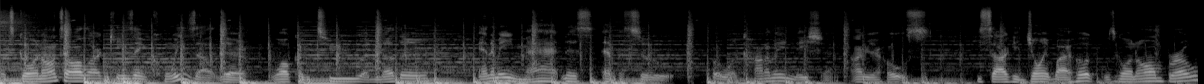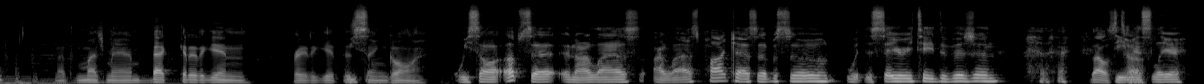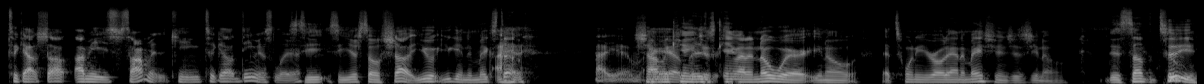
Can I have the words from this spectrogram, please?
What's going on to all our kings and queens out there? Welcome to another Anime Madness episode for Wakaname Nation. I'm your host, Hisaki, joined by Hook. What's going on, bro? Nothing much, man. Back at it again, ready to get this s- thing going. We saw upset in our last our last podcast episode with the Seireitei division. That was Demon tough. Slayer took out Shop. I mean, Shaman King took out Demon Slayer. See, see, you're so shocked. You you getting it mixed up. I, I am. I Shaman am, King just came out of nowhere. You know that 20 year old animation just you know did something to you.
